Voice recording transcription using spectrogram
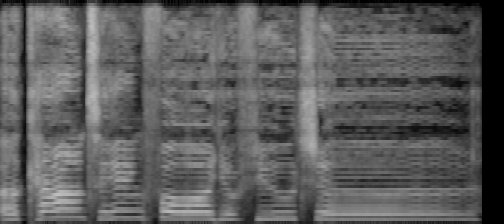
Accounting for your future.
